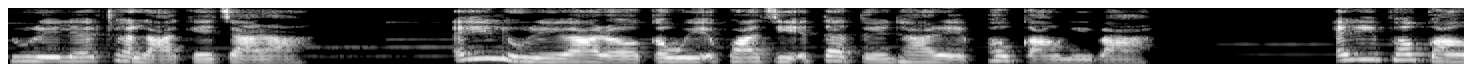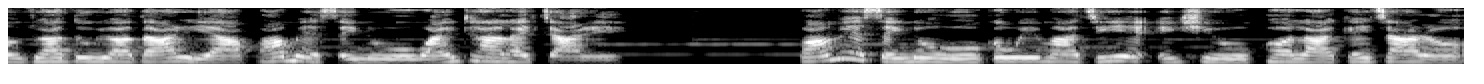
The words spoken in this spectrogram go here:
လူတွေလည်းထွက်လာခဲ့ကြတာအဲ့ဒီလူတွေကတော့ကဝေအဖွားကြီးအသက်သွင်းထားတဲ့ဖုတ်ကောင်တွေပါအဲ့ဒီဖုတ်ကောင်ရွာသူရွာသားတွေကဘားမယ်စိန်တို့ကိုဝိုင်းထားလိုက်ကြတယ်။ဘားမယ်စိန်တို့ကိုကဝေမာကြီးရဲ့အိမ်ရှိကိုခေါ်လာခဲ့ကြတော့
